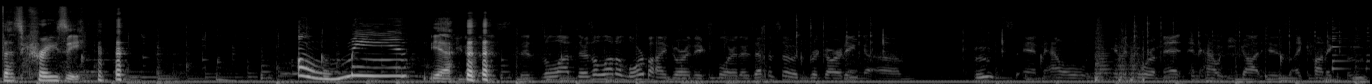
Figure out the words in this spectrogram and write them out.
That's crazy. oh man. Yeah. You know, there's, there's a lot there's a lot of lore behind Dora the Explorer. There's episodes regarding um, boots and how him and Dora met and how he got his iconic boots.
